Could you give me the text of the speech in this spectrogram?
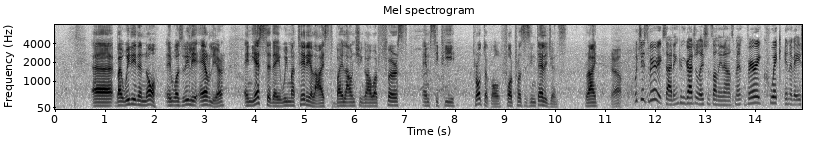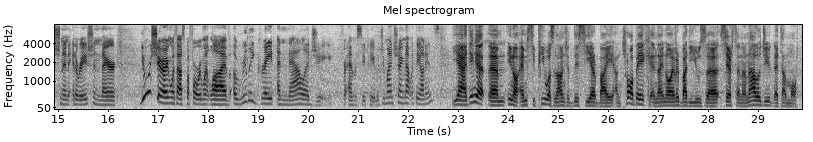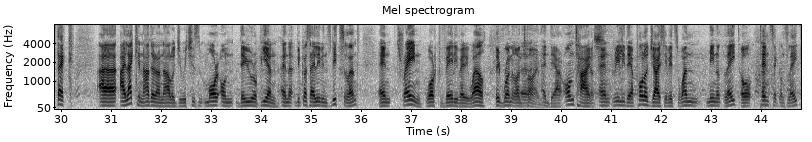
Uh, but we didn't know, it was really earlier. And yesterday we materialized by launching our first MCP protocol for process intelligence, right? Yeah. Which is very exciting. Congratulations on the announcement. Very quick innovation and iteration there. You were sharing with us before we went live a really great analogy for MCP. Would you mind sharing that with the audience? Yeah, I think uh, um, you know MCP was launched this year by Anthropic, and I know everybody use uh, certain analogy that are more tech. Uh, I like another analogy, which is more on the European, and uh, because I live in Switzerland, and train work very, very well. They run on Uh, time. and they are on time, Yes. and really they apologize if it's one minute late or 10 seconds late.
